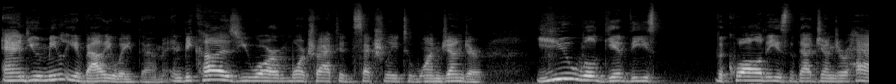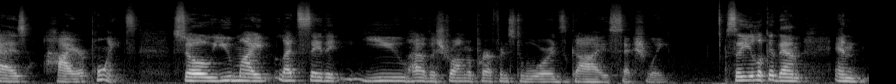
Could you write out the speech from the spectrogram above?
and you immediately evaluate them. And because you are more attracted sexually to one gender, you will give these the qualities that that gender has higher points. So you might let's say that you have a stronger preference towards guys sexually. So you look at them and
